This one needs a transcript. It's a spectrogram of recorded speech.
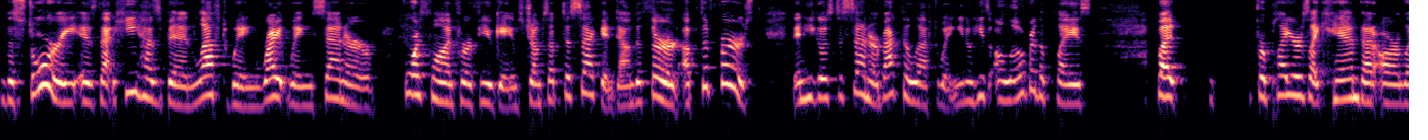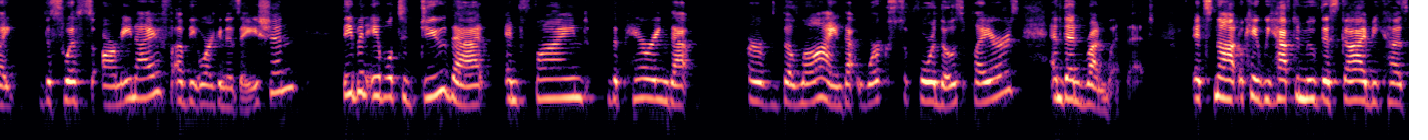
the story is that he has been left wing, right wing, center, fourth line for a few games, jumps up to second, down to third, up to first. Then he goes to center, back to left wing. You know, he's all over the place. But for players like him that are like the Swiss Army knife of the organization, they've been able to do that and find the pairing that or the line that works for those players and then run with it. It's not okay, we have to move this guy because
